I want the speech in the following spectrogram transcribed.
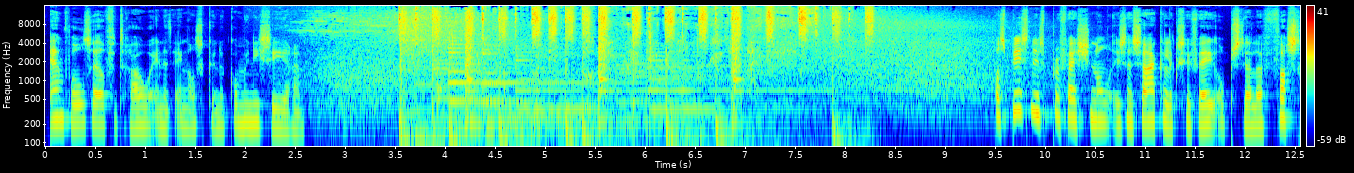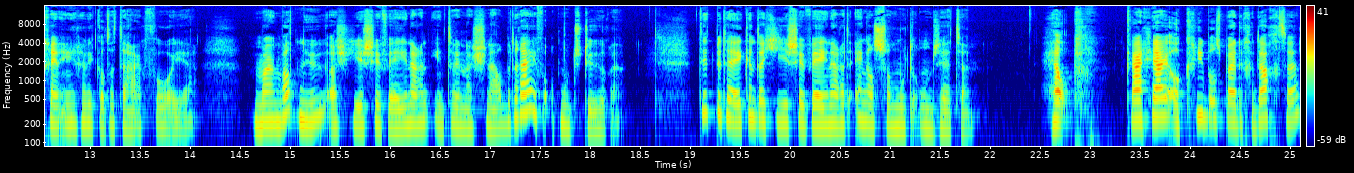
en vol zelfvertrouwen in het Engels kunnen communiceren. Als business professional is een zakelijk cv opstellen vast geen ingewikkelde taak voor je. Maar wat nu als je je cv naar een internationaal bedrijf op moet sturen? Dit betekent dat je je cv naar het Engels zal moeten omzetten. Help! Krijg jij al kriebels bij de gedachte?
